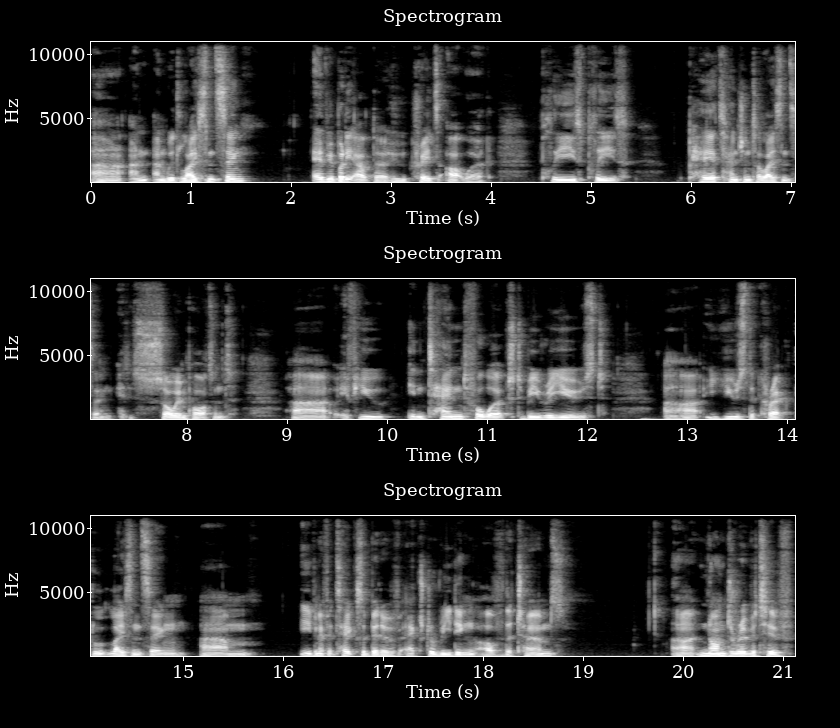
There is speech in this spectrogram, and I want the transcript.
Uh, and and with licensing, everybody out there who creates artwork, please please pay attention to licensing. It is so important. Uh, if you intend for works to be reused, uh, use the correct licensing, um, even if it takes a bit of extra reading of the terms. Uh, non derivative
